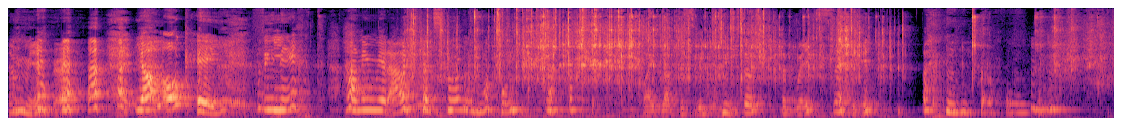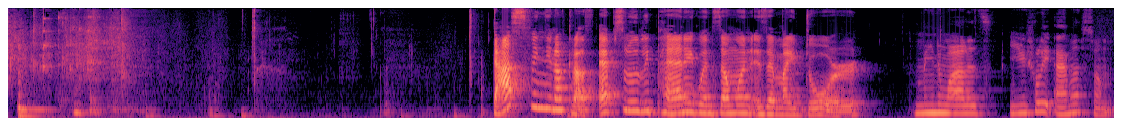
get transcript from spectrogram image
the mirror. ja, okay. Vielleicht habe ich mir auch dazu gewohnt. oh, ich glaube, das wird nicht so stressig. Das finde ich noch krass. Absolutely panic when someone is at my door. Meanwhile, it's usually Amazon.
